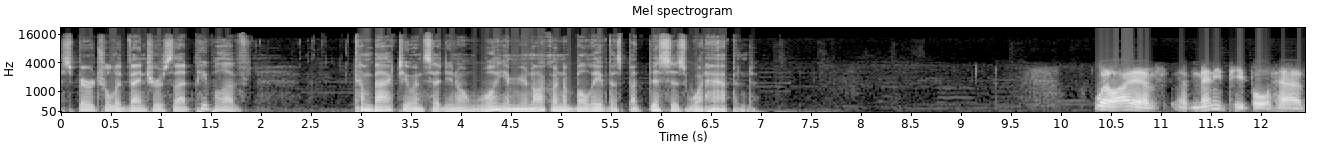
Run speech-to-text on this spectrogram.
spiritual adventures that people have come back to you and said, you know, William, you're not going to believe this, but this is what happened? Well, I have, many people have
